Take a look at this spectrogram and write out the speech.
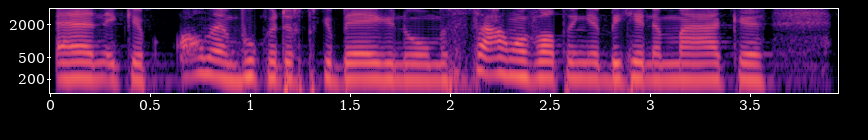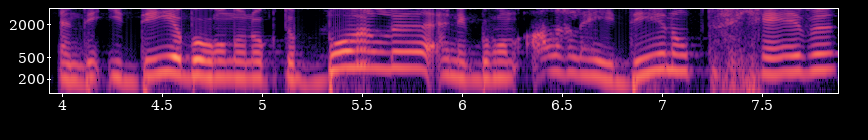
En ik heb al mijn boeken erbij genomen, samenvattingen beginnen maken. En de ideeën begonnen ook te borrelen. En ik begon allerlei ideeën op te schrijven.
